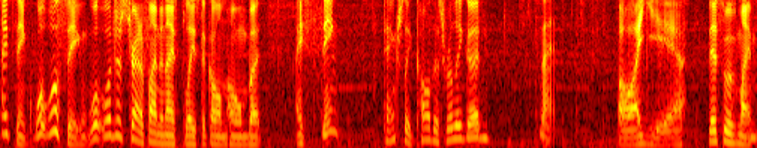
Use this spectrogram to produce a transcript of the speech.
I think we'll we'll see. We'll we'll just try to find a nice place to call him home. But I think to actually call this really good. But Oh yeah, this was my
